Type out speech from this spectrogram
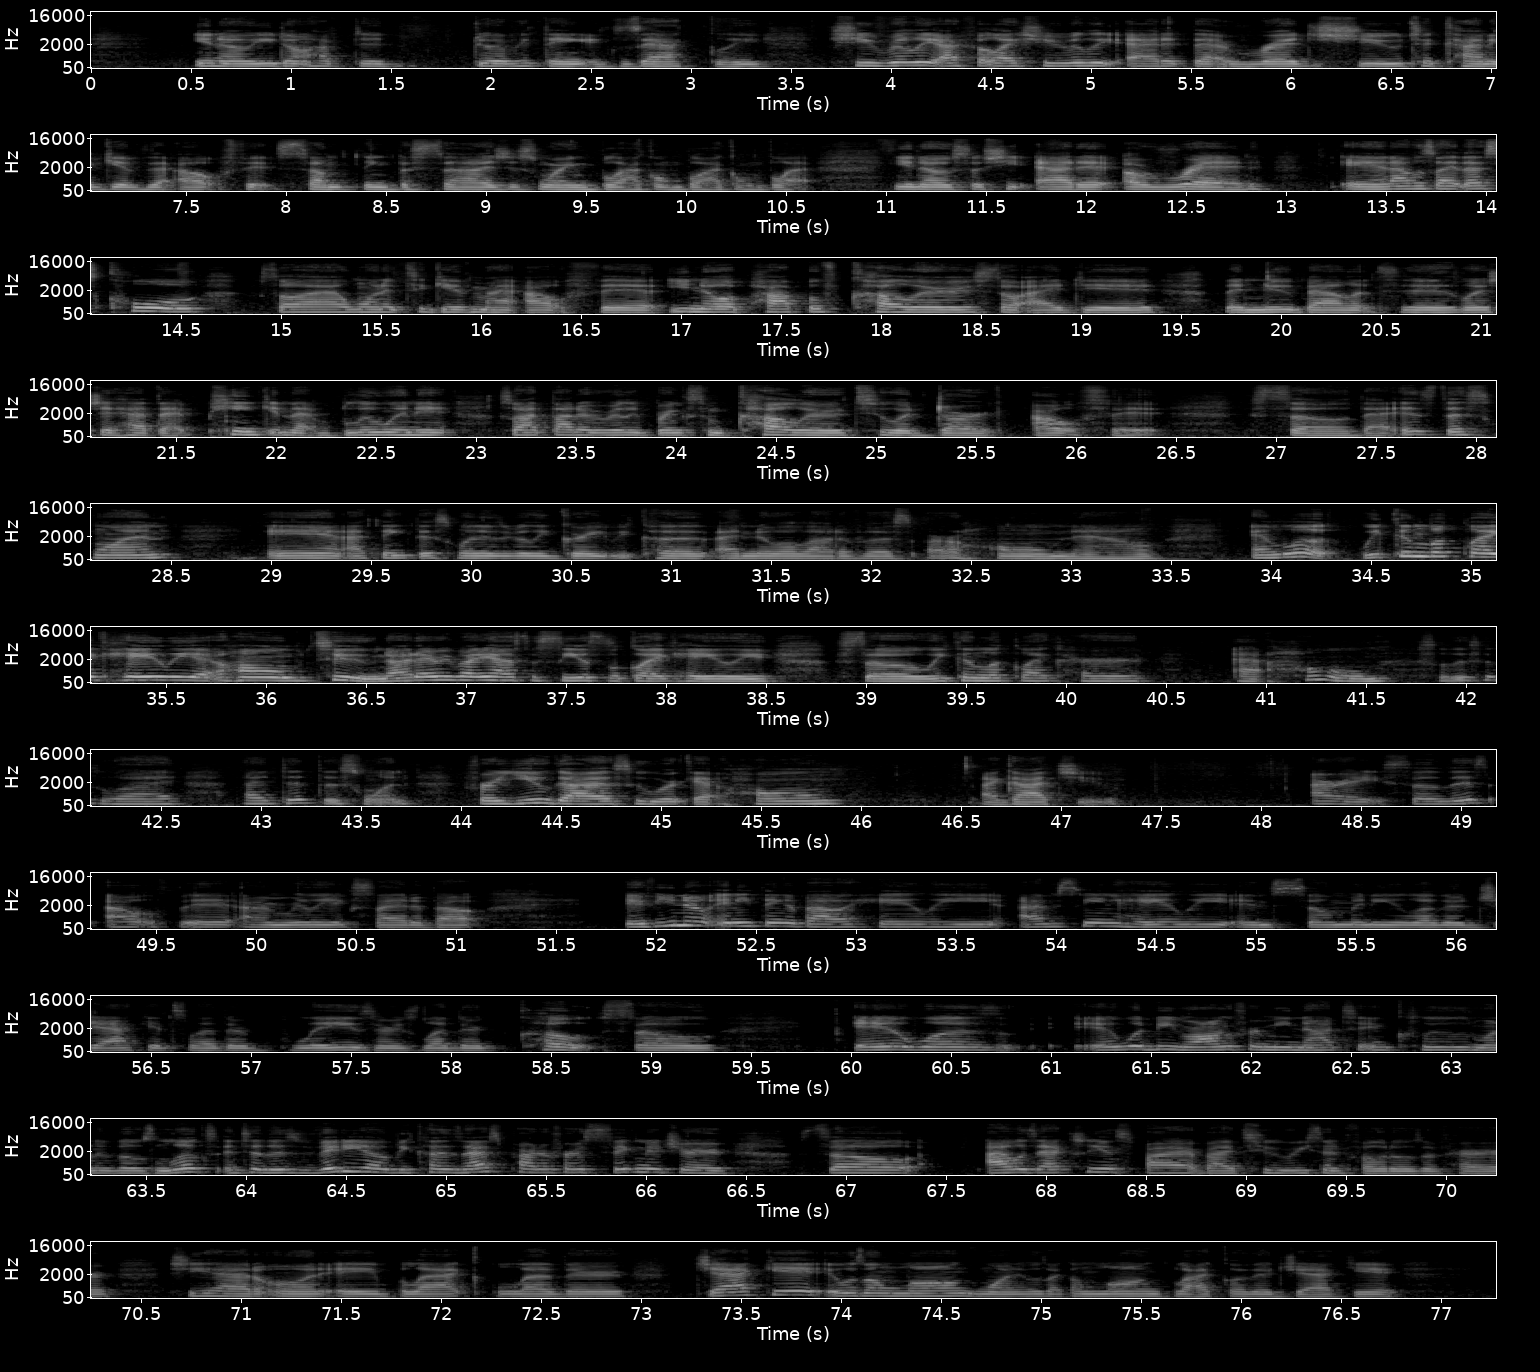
you know, you don't have to do everything exactly. She really, I felt like she really added that red shoe to kind of give the outfit something besides just wearing black on black on black. You know, so she added a red and I was like, that's cool. So I wanted to give my outfit, you know, a pop of color. So I did the New Balances, which it had that pink and that blue in it. So I thought it really brings some color to a dark outfit. So that is this one. And I think this one is really great because I know a lot of us are home now And look, we can look like Hailey at home too. Not everybody has to see us look like Hailey. So we can look like her at home. So this is why I did this one. For you guys who work at home, I got you. All right, so this outfit I'm really excited about. If you know anything about Hailey, I've seen Hailey in so many leather jackets, leather blazers, leather coats. So it was it would be wrong for me not to include one of those looks into this video because that's part of her signature. So I was actually inspired by two recent photos of her. She had on a black leather jacket. It was a long one. It was like a long black leather jacket,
